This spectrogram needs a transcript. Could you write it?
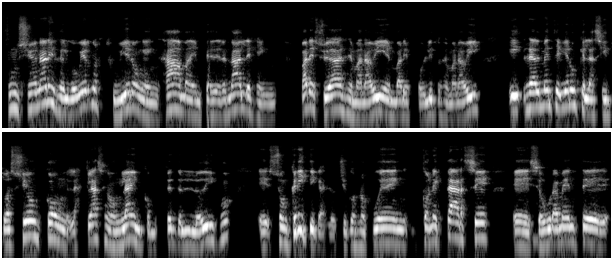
funcionarios del gobierno estuvieron en Jama, en Pedernales, en varias ciudades de Manabí, en varios pueblitos de Manabí, y realmente vieron que la situación con las clases online, como usted lo dijo, son críticas. Los chicos no pueden conectarse, seguramente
